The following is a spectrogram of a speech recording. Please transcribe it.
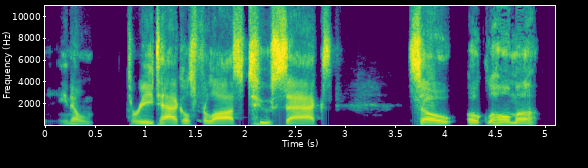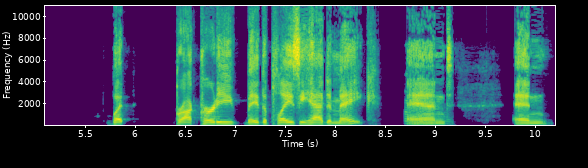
you know, three tackles for loss, two sacks. So Oklahoma, but Brock Purdy made the plays he had to make, mm-hmm. and and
